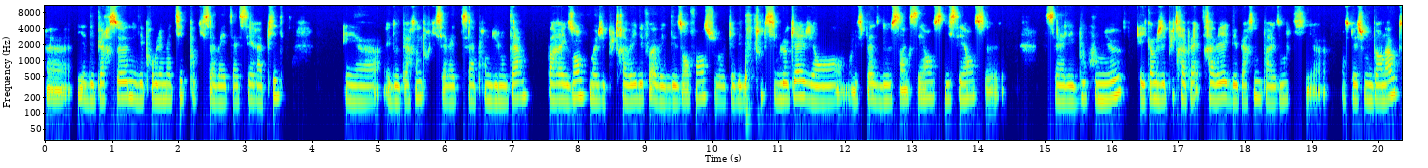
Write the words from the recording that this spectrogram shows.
Il y a des personnes et des problématiques pour qui ça va être assez rapide et, et d'autres personnes pour qui ça va, être, ça va prendre du long terme. Par exemple, moi, j'ai pu travailler des fois avec des enfants sur, qui avaient des tout petits blocages et en, l'espace de 5 séances, 10 séances, euh, ça allait beaucoup mieux. Et comme j'ai pu travailler avec des personnes, par exemple, qui euh, en situation de burn-out,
